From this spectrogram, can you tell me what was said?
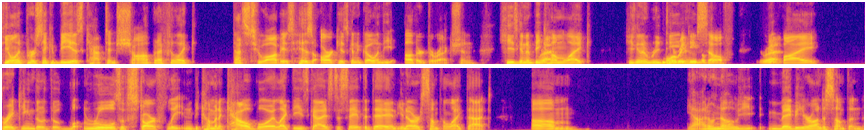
the only person it could be is Captain Shaw, but I feel like that's too obvious. His arc is going to go in the other direction. He's going to become right. like he's going to redeem himself right. by breaking the the rules of Starfleet and becoming a cowboy like these guys to save the day, and you know, or something like that. Um, yeah, I don't know. Maybe you're onto something.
